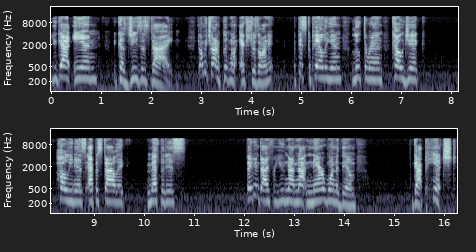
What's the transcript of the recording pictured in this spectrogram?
You got in because jesus died. Don't be trying to put no extras on it Episcopalian, Lutheran, COGIC, Holiness, Apostolic, Methodist. They didn't die for you. Not not near one of them got pinched,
